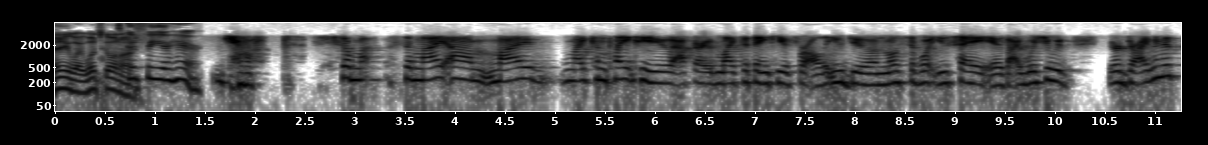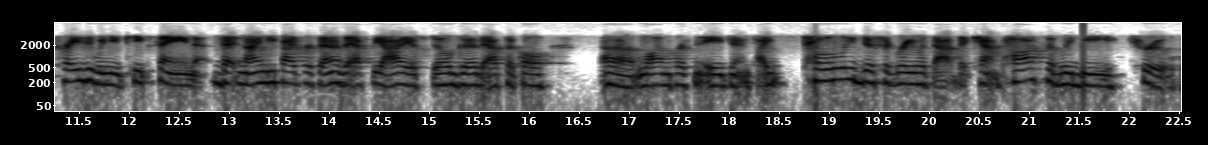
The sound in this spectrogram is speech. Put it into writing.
Anyway, what's going on? Good for your hair. Yeah. So my, so my, um, my, my complaint to you after I would like to thank you for all that you do. And most of what you say is I wish you would, you're driving us crazy when you keep saying that 95% of the FBI is still good, ethical, uh, law enforcement agents. I totally disagree with that. That can't possibly be true.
